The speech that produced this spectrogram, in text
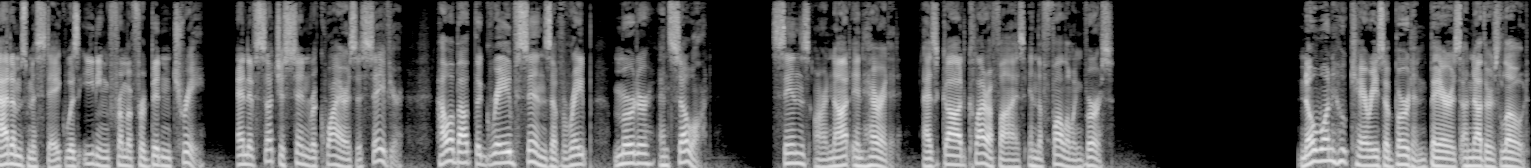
Adam's mistake was eating from a forbidden tree, and if such a sin requires a Savior, how about the grave sins of rape, murder, and so on? Sins are not inherited, as God clarifies in the following verse. No one who carries a burden bears another's load.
